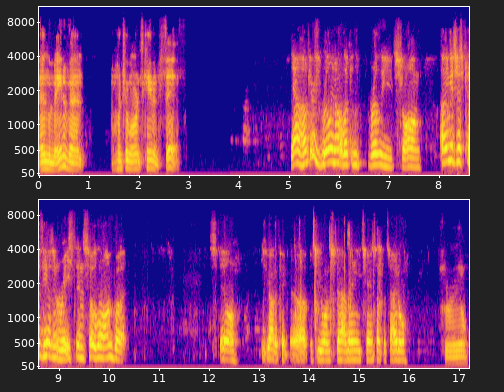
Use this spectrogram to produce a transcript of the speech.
And the main event, Hunter Lawrence came in fifth. Yeah, Hunter's really not looking really strong. I think it's just because he hasn't raced in so long, but still, he's got to pick it up if he wants to have any chance at the title. For real.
